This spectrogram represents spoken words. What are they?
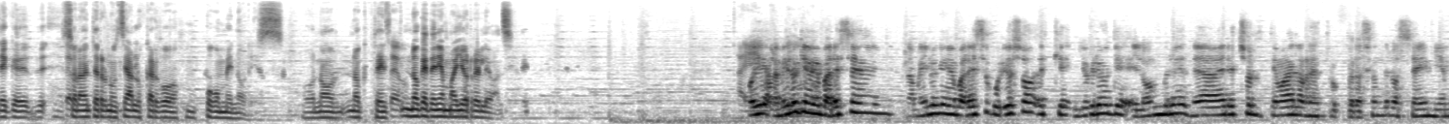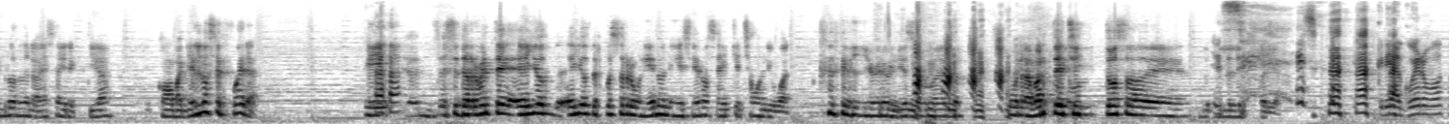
de que de- solamente renunciaban los cargos un poco menores o no, no, te- Sí. no que tenían mayor relevancia. Oye, a mí lo que me parece, a mí lo que me parece curioso es que yo creo que el hombre debe haber hecho el tema de la reestructuración de los seis miembros de la mesa directiva como para que él no se fuera. Y eh, de repente ellos, ellos después se reunieron y decidieron, ¿sabéis que echámoslo igual? yo creo que eso es una parte chistosa de, de- de la historia. Cría cuervos.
